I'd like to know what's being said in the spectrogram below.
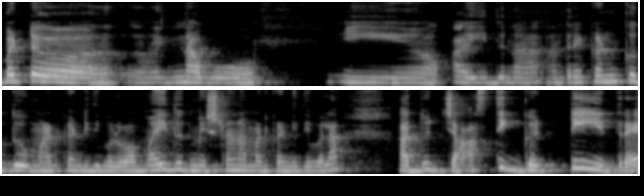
ಬಟ್ ನಾವು ಈ ಇದನ್ನು ಅಂದರೆ ಕಣ್ಕದ್ದು ಮಾಡ್ಕೊಂಡಿದ್ದೀವಲ್ವ ಮೈದದ ಮಿಶ್ರಣ ಮಾಡ್ಕೊಂಡಿದ್ದೀವಲ್ಲ ಅದು ಜಾಸ್ತಿ ಗಟ್ಟಿ ಇದ್ದರೆ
